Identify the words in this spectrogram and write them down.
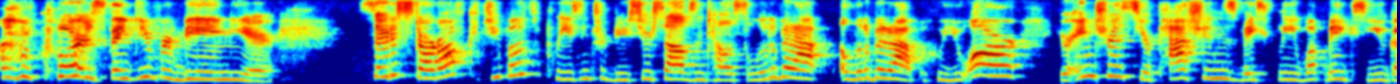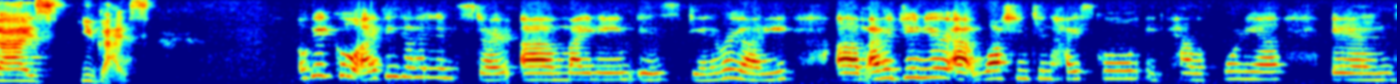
Of course. Thank you for being here. So to start off, could you both please introduce yourselves and tell us a little bit about, a little bit about who you are, your interests, your passions, basically what makes you guys you guys. Okay, cool. I can go ahead and start. Um, my name is Dana Mirghani. Um, I'm a junior at Washington High School in California, and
